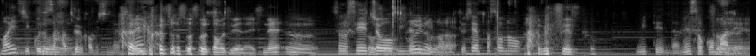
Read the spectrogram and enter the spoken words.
毎日一個ずつ貼ってるかもしれないしはいね。そうそうそうかもしれないですね。うん。その成長をみんなで見そうそうそういうのが守ってるし、やっぱその。見てんだね、そこまで。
